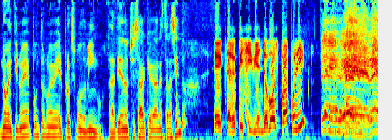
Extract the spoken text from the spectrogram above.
99.9 el próximo domingo, a las 10 de la noche, ¿sabe qué van a estar haciendo? Eh, claro que sí, viendo Voz Populi. TV,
